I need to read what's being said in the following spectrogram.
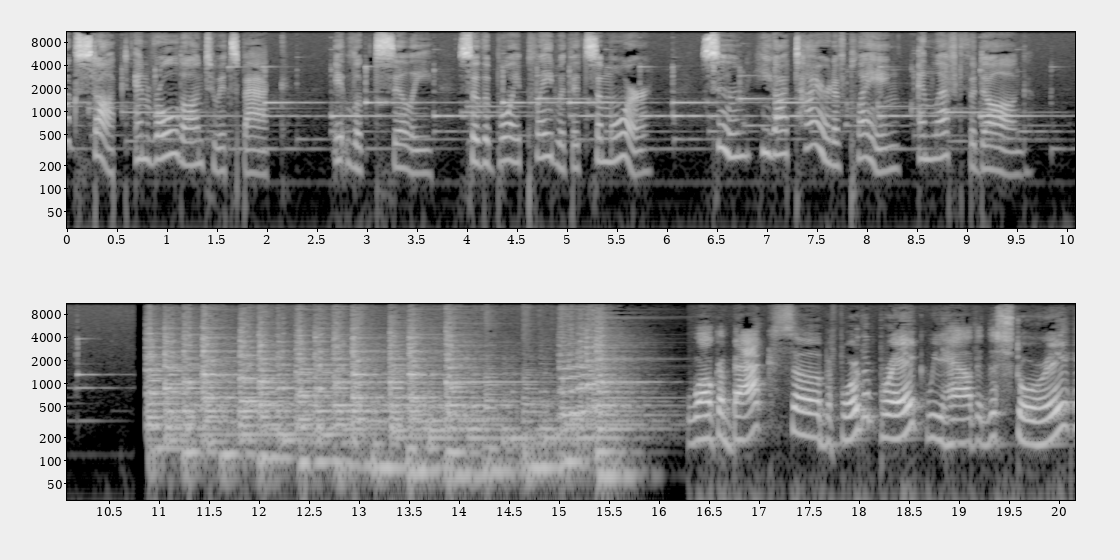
Dog stopped and rolled onto its back. It looked silly, so the boy played with it some more. Soon he got tired of playing and left the dog. Welcome back. So, before the break, we have in the story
